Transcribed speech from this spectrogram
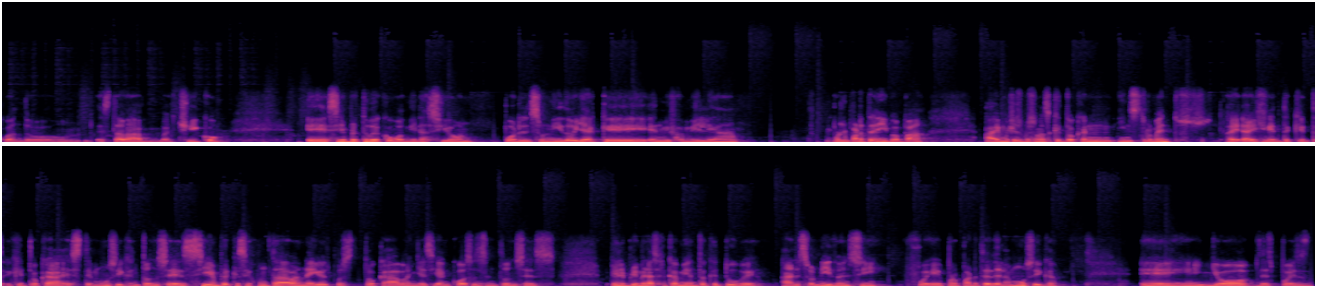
cuando estaba chico, eh, siempre tuve como admiración por el sonido, ya que en mi familia, por la parte de mi papá, hay muchas personas que tocan instrumentos, hay, gente que, que, toca este, música, entonces siempre que se juntaban ellos pues tocaban y hacían cosas, entonces el primer acercamiento que tuve al sonido en sí fue por parte de la música. Eh, yo después,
